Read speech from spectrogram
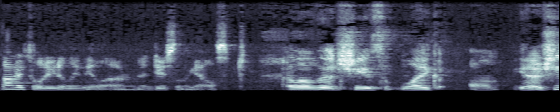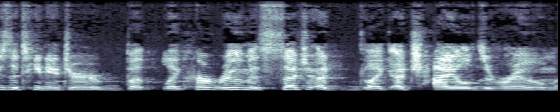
thought I told you to leave me alone and do something else. I love that she's like, you know, she's a teenager, but like her room is such a like a child's room.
